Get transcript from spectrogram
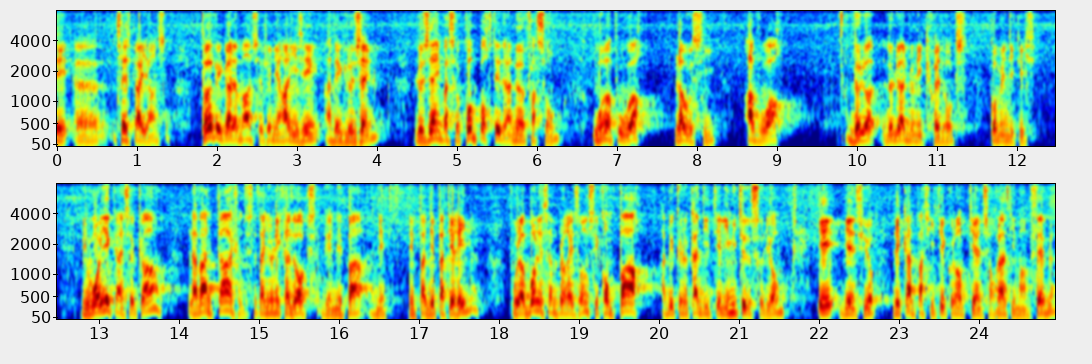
euh, ces expériences peuvent également se généraliser avec le zinc. Le zinc va se comporter de la même façon, où on va pouvoir, là aussi, avoir de l'anionique redox, comme indiqué ici. Mais vous voyez qu'en ce cas, l'avantage de cet anionique redox eh n'est pas, pas, terrible, pour la bonne et simple raison, c'est qu'on part avec une quantité limitée de sodium, et bien sûr, les capacités que l'on obtient sont relativement faibles,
